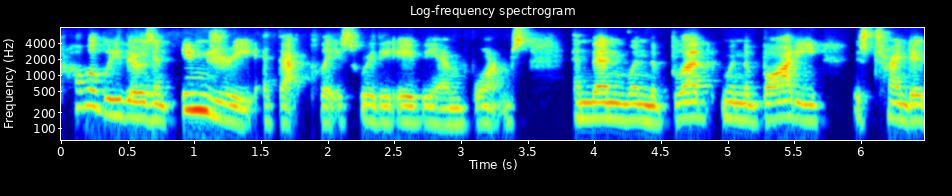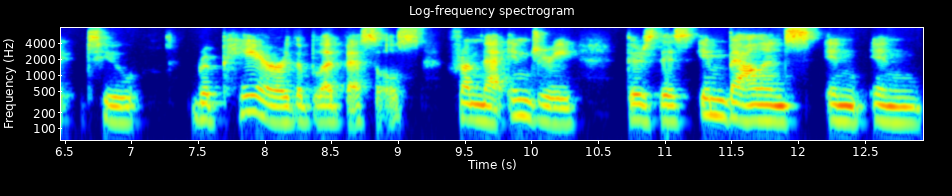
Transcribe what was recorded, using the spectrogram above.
probably there was an injury at that place where the AVM forms. And then when the blood, when the body is trying to, to repair the blood vessels from that injury, there's this imbalance in, in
